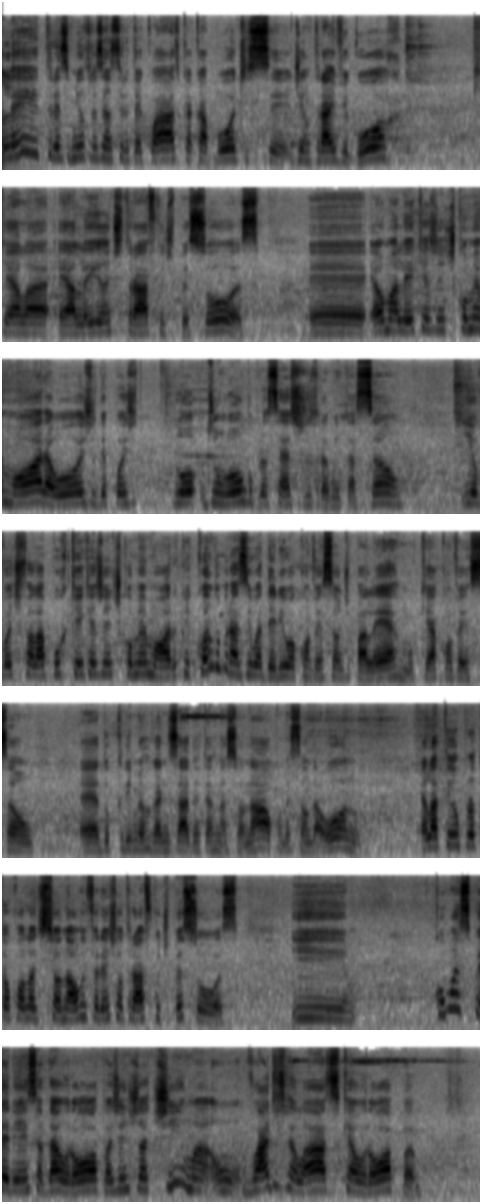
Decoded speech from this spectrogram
13.334, que acabou de, ser, de entrar em vigor, que ela é a lei antitráfico de pessoas, é, é uma lei que a gente comemora hoje, depois de, de um longo processo de tramitação, e eu vou te falar por que, que a gente comemora. Porque quando o Brasil aderiu à Convenção de Palermo, que é a Convenção é, do Crime Organizado Internacional, a Convenção da ONU, ela tem um protocolo adicional referente ao tráfico de pessoas. E como a experiência da Europa, a gente já tinha uma, um, vários relatos que a Europa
